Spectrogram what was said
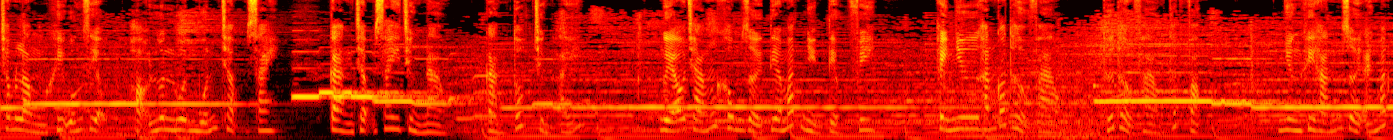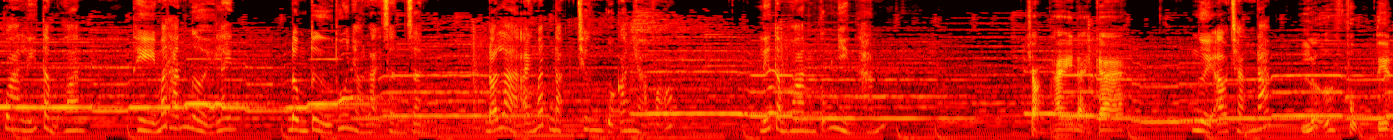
Trong lòng khi uống rượu Họ luôn luôn muốn chậm say Càng chậm say chừng nào Càng tốt chừng ấy. Người áo trắng không rời tia mắt nhìn Tiểu Phi. Hình như hắn có thở phào Thứ thở phào thất vọng. Nhưng khi hắn rời ánh mắt qua Lý Tẩm Hoan Thì mắt hắn ngời lên. Đồng tử thu nhỏ lại dần dần. Đó là ánh mắt đặc trưng của con nhà võ. Lý Tầm Hoan cũng nhìn hắn. Chẳng hay đại ca. Người áo trắng đáp. Lữ Phụng Tiên.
